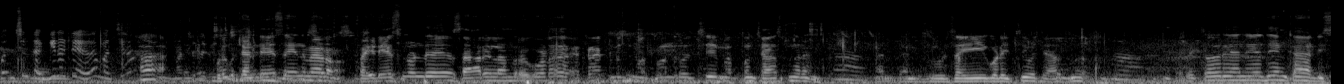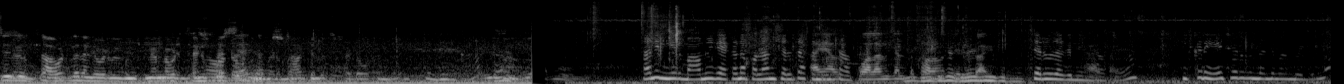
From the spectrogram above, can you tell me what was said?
కొంచెం తగ్గినట్టే కదా మచ్చ? ఇప్పుడు టెన్ డేస్ అయింది మేడం. ఫైవ్ డేస్ నుండి సార్ వీళ్ళందరూ కూడా ఎక్కడెక్కడి నుంచి మొత్తం అందరూ వచ్చి మొత్తం చేస్తున్నారండి. దానికి ఫ్రూట్స్ అవి కూడా ఇచ్చి చేస్తున్నారు. రికవరీ అనేది ఇంకా డిసీజ్ వచ్చి అవ్వట్లేదండి నిన్న ఒకటి చనిపోతే కానీ మీరు మామూలుగా ఎక్కడ పొలానికి వెళ్తే అక్కడ పొలానికి చెరువు దగ్గర నీళ్ళు ఇక్కడ ఏ చెరువు ఉందండి మన దగ్గరలో?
